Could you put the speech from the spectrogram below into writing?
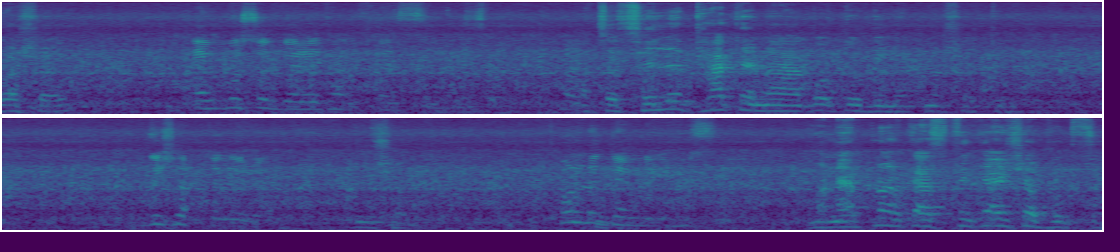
বাসায়? এক বছর ধরে থাকতেছি। হ্যাঁ আচ্ছা ছেলে থাকে না কতদিন আপনার সাথে? দুই সপ্তাহ ধরে। দুই সপ্তাহ। পনেরো দিন মানে আপনার কাছ থেকে আইসা পড়ছে?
